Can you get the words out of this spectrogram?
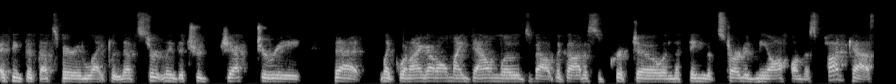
I think that that's very likely. That's certainly the trajectory that, like, when I got all my downloads about the goddess of crypto and the thing that started me off on this podcast,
